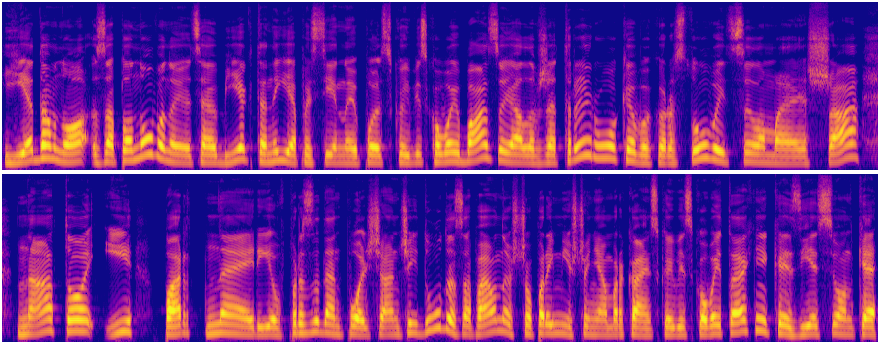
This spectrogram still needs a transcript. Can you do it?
є давно запланованою. Цей об'єкт не є постійною польською військовою базою, але вже три роки використовують силами США, НАТО і партнерів. Президент Польщі Анджей Дуда запевнив, що переміщення американської військової техніки з Ясьонки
